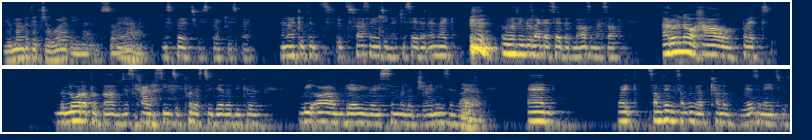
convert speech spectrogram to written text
And remember that you're worthy, man. So yeah. Respect, respect, respect. And like it, it's it's fascinating that you say that. And like other things, like I said, that Miles and myself, I don't know how, but the Lord up above just kind of seemed to put us together because we are on very very similar journeys in life, Yeah. and like something something that kind of resonates with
